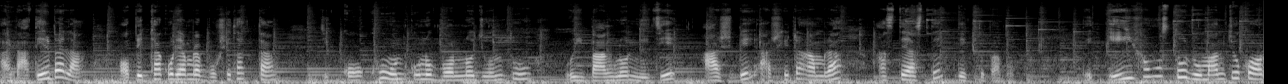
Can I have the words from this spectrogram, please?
আর রাতের বেলা অপেক্ষা করে আমরা বসে থাকতাম যে কখন কোনো বন্য জন্তু ওই বাংলোর নিচে আসবে আর সেটা আমরা আস্তে আস্তে দেখতে পাবো। এই সমস্ত রোমাঞ্চকর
